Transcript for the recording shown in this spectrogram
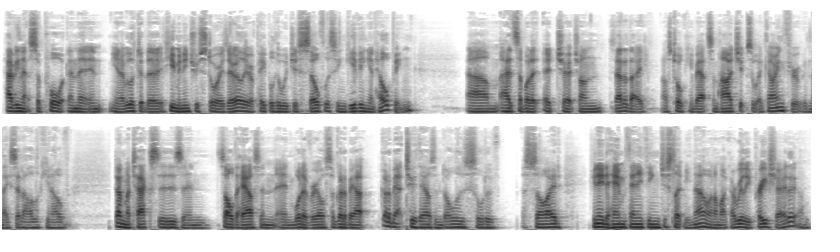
having that support. And then, you know, we looked at the human interest stories earlier of people who were just selfless in giving and helping. Um, I had someone at, at church on Saturday. I was talking about some hardships that we're going through, and they said, "Oh, look, you know, I've done my taxes and sold a house and, and whatever else. I got about got about two thousand dollars sort of aside. If you need a hand with anything, just let me know." And I'm like, "I really appreciate it. I'm,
